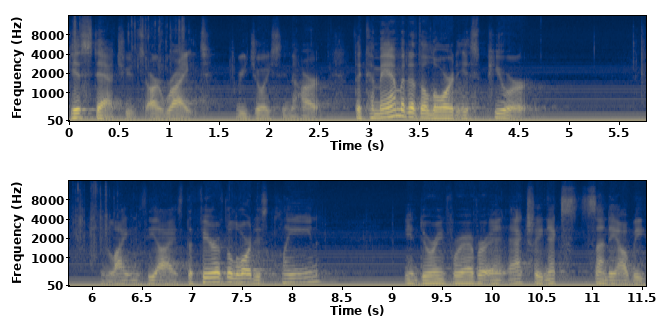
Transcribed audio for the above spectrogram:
his statutes are right, rejoicing the heart. The commandment of the Lord is pure, enlightens the eyes. The fear of the Lord is clean, enduring forever. And actually, next Sunday I'll be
